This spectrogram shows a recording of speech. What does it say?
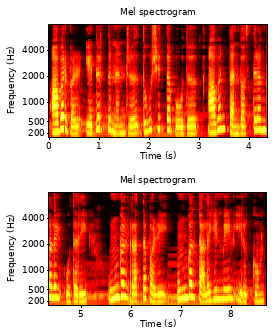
அவர்கள் எதிர்த்து நின்று தூஷித்தபோது அவன் தன் வஸ்திரங்களை உதறி உங்கள் இரத்த பழி உங்கள் தலையின் மேல் இருக்கும்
